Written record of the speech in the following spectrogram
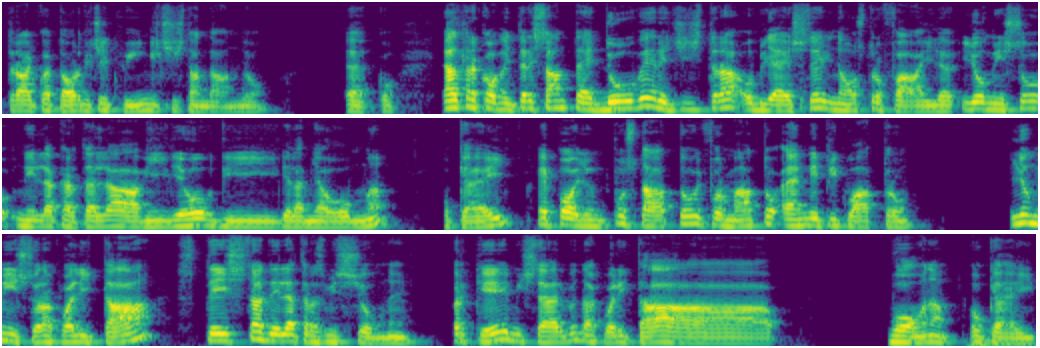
tra il 14 e il 15 sta andando Ecco, l'altra cosa interessante è dove registra OBS il nostro file. Io ho messo nella cartella video di, della mia home, ok? E poi ho impostato il formato MP4. Gli ho messo la qualità stessa della trasmissione, perché mi serve una qualità buona, ok?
